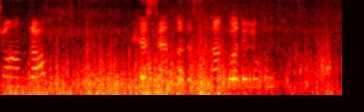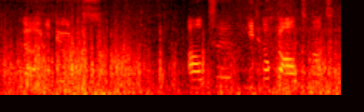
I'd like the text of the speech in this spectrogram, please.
Şu anda Saint adasından Guadeloupe'un e, gidiyoruz. 6 7.6 knot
